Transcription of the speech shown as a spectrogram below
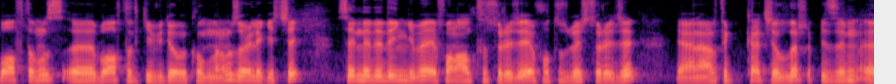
Bu haftamız, e, bu haftaki video konularımız öyle geçecek. Senin de dediğin gibi F-16 süreci, F-35 süreci yani artık kaç yıldır bizim e,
